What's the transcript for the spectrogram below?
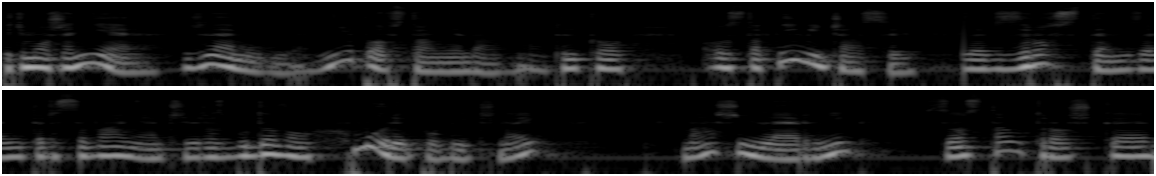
Być może nie, źle mówię, nie powstał niedawno, tylko ostatnimi czasy, ze wzrostem zainteresowania czy rozbudową chmury publicznej, machine learning został troszkę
